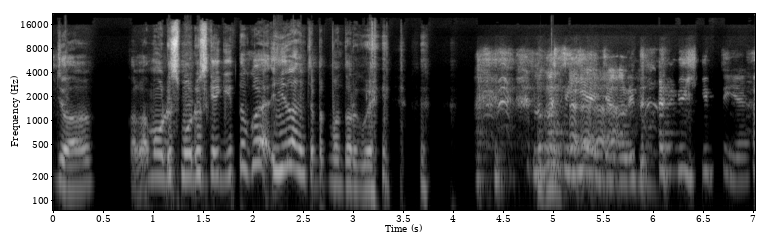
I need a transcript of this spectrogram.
ojol. Kalau modus-modus kayak gitu gue hilang cepet motor gue lu pasti iya aja kalau ditanya gitu ya.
